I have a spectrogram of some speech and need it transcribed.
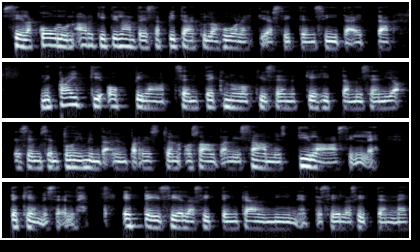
siellä koulun arkitilanteissa pitää kyllä huolehtia sitten siitä, että ne kaikki oppilaat sen teknologisen kehittämisen ja esimerkiksi sen toimintaympäristön osalta niin saa myös tilaa sille tekemiselle, ettei siellä sitten käy niin, että siellä sitten ne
